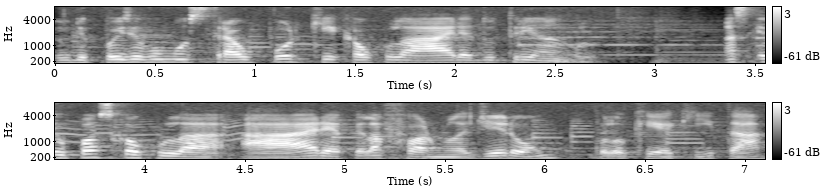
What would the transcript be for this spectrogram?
Eu depois eu vou mostrar o porquê calcular a área do triângulo. Mas eu posso calcular a área pela fórmula de Heron, coloquei aqui, tá?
